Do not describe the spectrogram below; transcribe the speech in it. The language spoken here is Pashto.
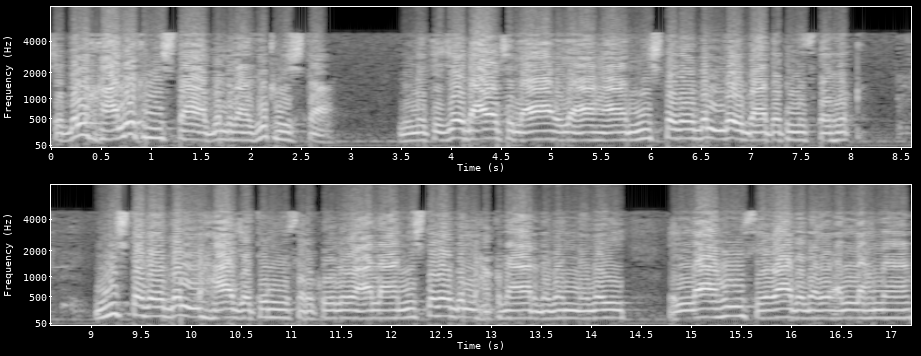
چې بل خالق نشتا بل رازق نشتا نو نتیجه دا چې لا اله نشته بل عبادت مستحق نشته بل حاجت سرکول علا نشته بل حقدار د بندګي الا هو سوا د الله نه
